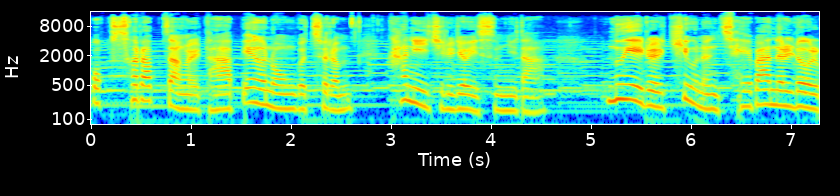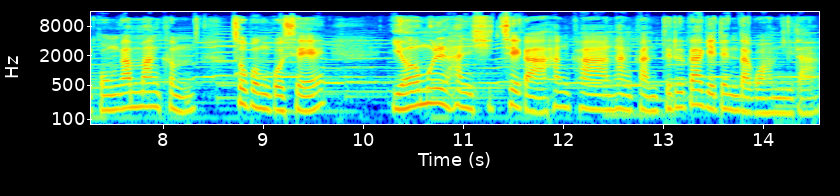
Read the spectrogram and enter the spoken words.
꼭 서랍장을 다 빼어놓은 것처럼 칸이 질려 있습니다. 누에를 키우는 채반을 넣을 공간만큼 좁은 곳에 염을 한 시체가 한 칸 한 칸 들어가게 된다고 합니다.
